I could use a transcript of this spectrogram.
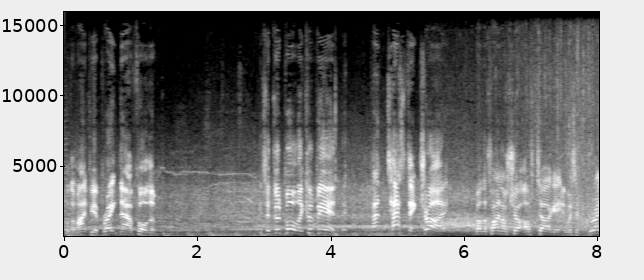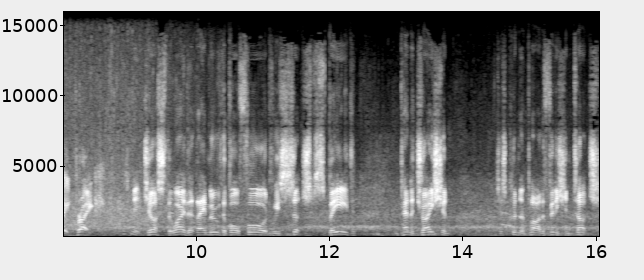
Well, there might be a break now for them. It's a good ball, they could be in. Fantastic try. Well, the final shot off target, it was a great break. Isn't it just the way that they move the ball forward with such speed, penetration, just couldn't apply the finishing touch.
